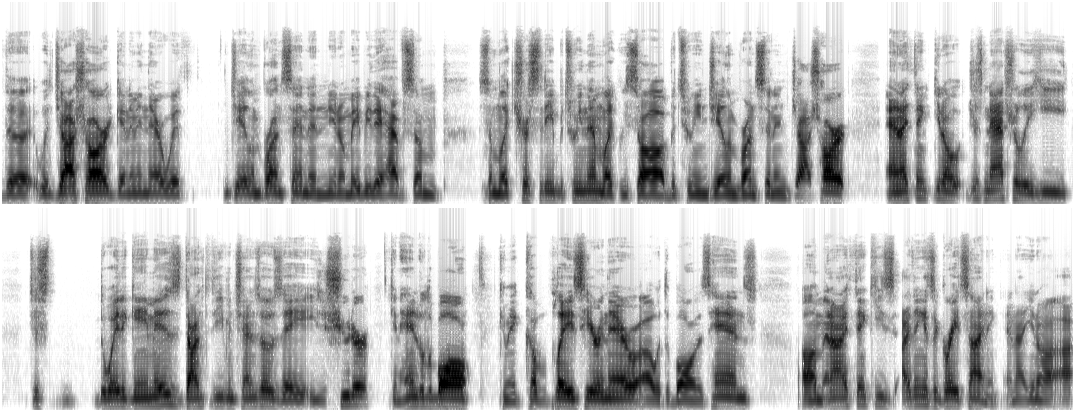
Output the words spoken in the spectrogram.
the with Josh Hart, get him in there with Jalen Brunson, and you know maybe they have some some electricity between them, like we saw between Jalen Brunson and Josh Hart. And I think you know just naturally he just the way the game is, Donte DiVincenzo is a he's a shooter, can handle the ball, can make a couple plays here and there uh, with the ball in his hands. Um, and I think he's I think it's a great signing. And I you know I,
